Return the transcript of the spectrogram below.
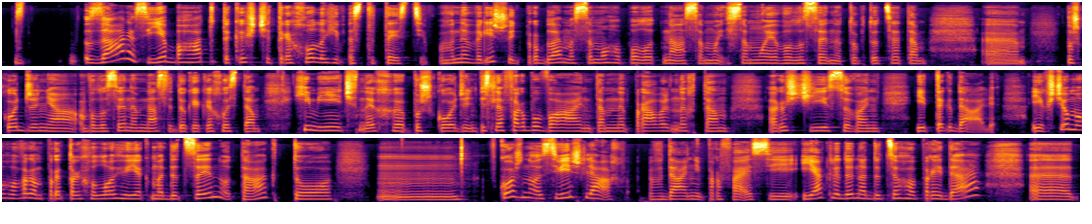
Зараз є багато таких ще трихологів-естетистів. Вони вирішують проблеми самого полотна, самої самої волосини. Тобто це там е, пошкодження волосини внаслідок якихось там хімічних пошкоджень, після фарбувань, там неправильних там розчісувань і так далі. Якщо ми говоримо про трихологію як медицину, так то м- кожного свій шлях в даній професії. І як людина до цього прийде, е,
